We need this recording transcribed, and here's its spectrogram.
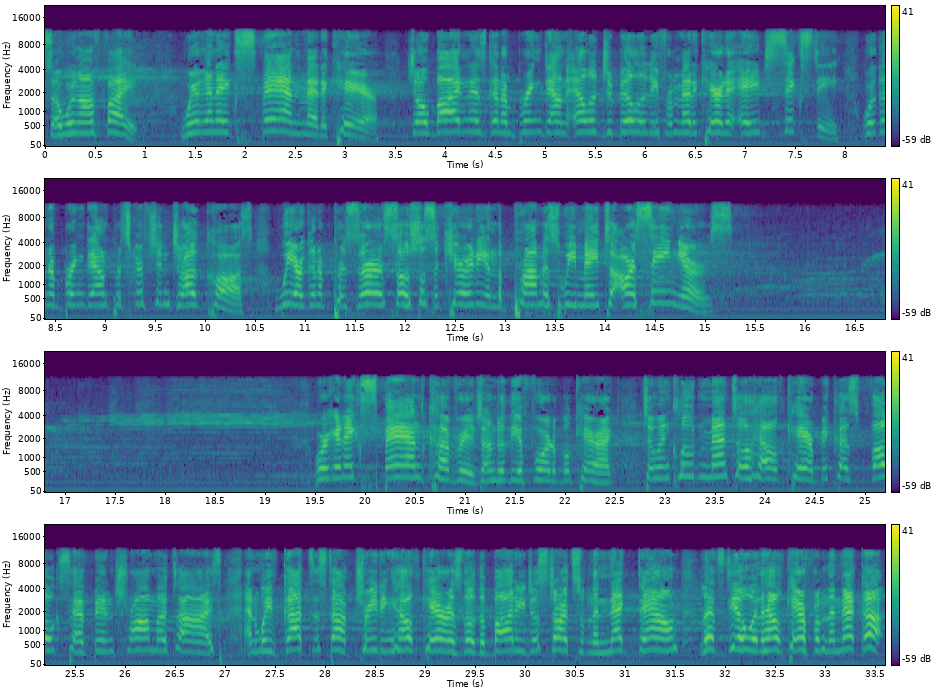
So we're going to fight. We're going to expand Medicare. Joe Biden is going to bring down eligibility for Medicare to age 60. We're going to bring down prescription drug costs. We are going to preserve Social Security and the promise we made to our seniors. We're going to expand coverage under the Affordable Care Act to include mental health care because folks have been traumatized and we've got to stop treating health care as though the body just starts from the neck down. Let's deal with health care from the neck up.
